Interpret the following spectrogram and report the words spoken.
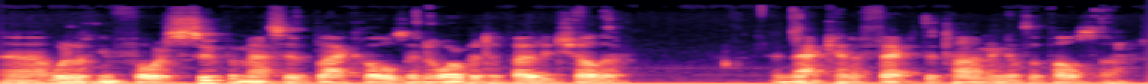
uh, we're looking for supermassive black holes in orbit about each other, and that can affect the timing of the pulsar.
